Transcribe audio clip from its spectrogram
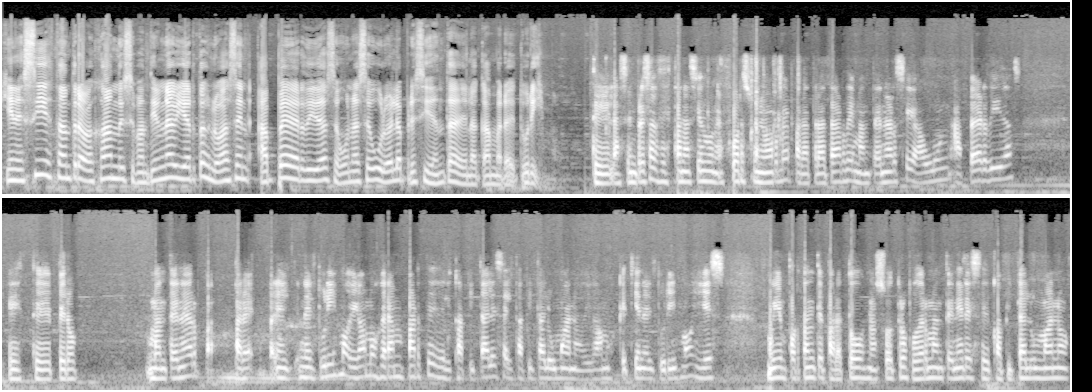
Quienes sí están trabajando y se mantienen abiertos lo hacen a pérdida, según aseguró la presidenta de la Cámara de Turismo. Las empresas están haciendo un esfuerzo enorme para tratar de mantenerse aún a pérdidas este, pero mantener para, en, el, turismo, digamos, gran parte del capital es el capital humano, digamos, que tiene el turismo y es muy importante para todos nosotros poder mantener ese capital humano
